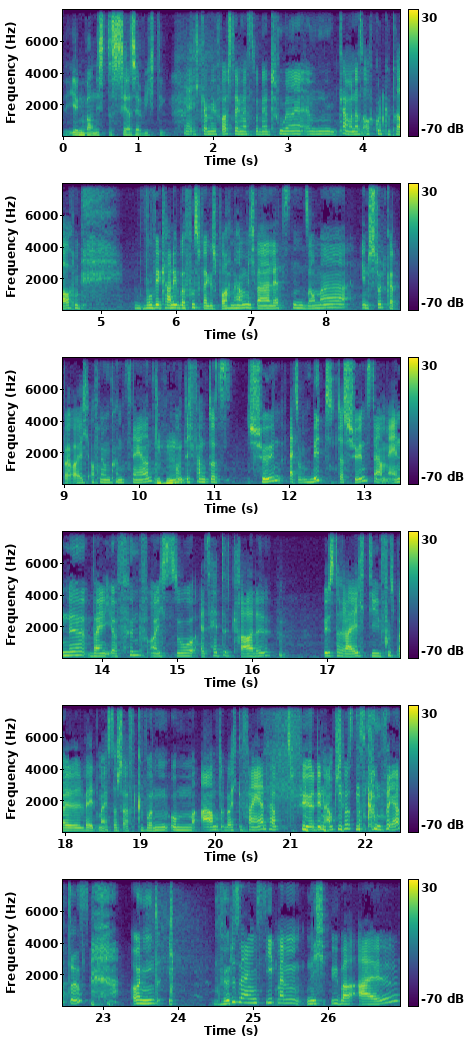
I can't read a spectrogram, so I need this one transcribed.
Irgendwann ist das sehr, sehr wichtig. Ja, ich kann mir vorstellen, dass so eine Tour ähm, kann man das auch gut gebrauchen. Wo wir gerade über Fußball gesprochen haben, ich war letzten Sommer in Stuttgart bei euch auf einem Konzert mhm. und ich fand das schön, also mit das Schönste am Ende, weil ihr fünf euch so, als hättet gerade Österreich die Fußball-Weltmeisterschaft gewonnen, umarmt und euch gefeiert habt für den Abschluss des Konzertes. Und ich würde sagen, das sieht man nicht überall,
